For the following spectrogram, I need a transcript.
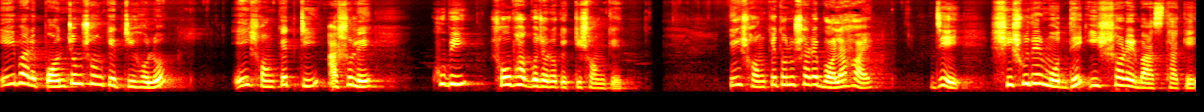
এইবারে পঞ্চম সংকেতটি হলো, এই সংকেতটি আসলে খুবই সৌভাগ্যজনক একটি সংকেত। এই সংকেত অনুসারে বলা হয় যে, শিশুদের মধ্যে ঈশ্বরের বাস থাকে।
